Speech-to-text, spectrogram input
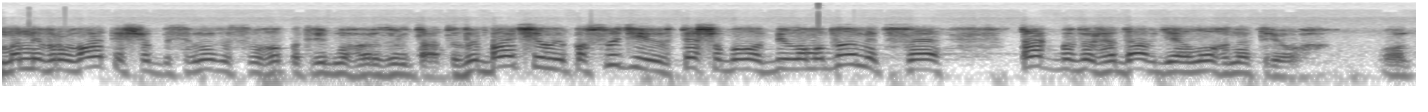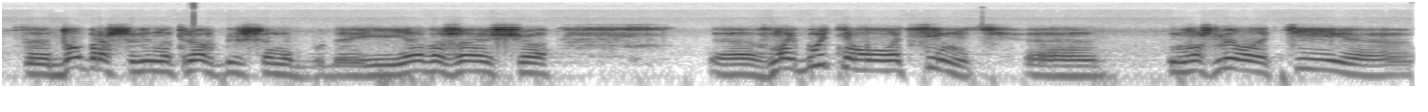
маневрувати, щоб досягнути свого потрібного результату. Ви бачили по суті, те, що було в Білому домі, це так би виглядав діалог на трьох. От добре, що він на трьох більше не буде. І я вважаю, що в майбутньому оцінять. е, Можливо, ті е,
